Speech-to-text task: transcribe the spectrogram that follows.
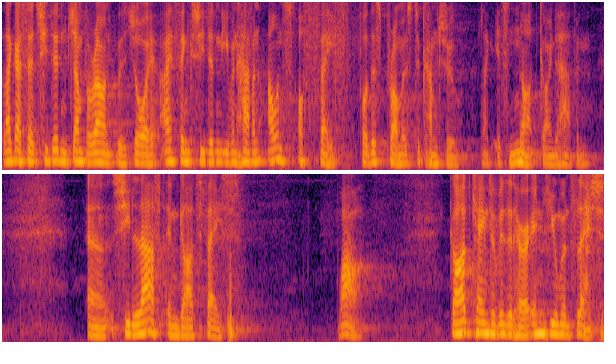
like I said, she didn't jump around with joy. I think she didn't even have an ounce of faith for this promise to come true. Like, it's not going to happen. Uh, she laughed in God's face. Wow. God came to visit her in human flesh,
